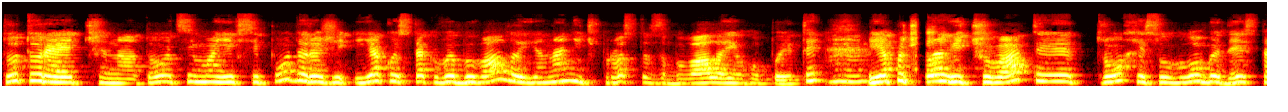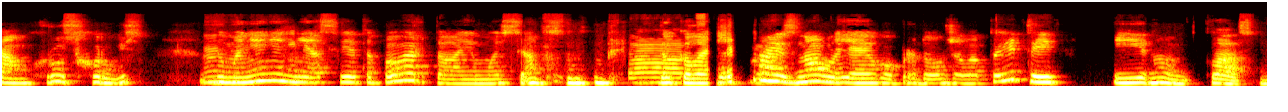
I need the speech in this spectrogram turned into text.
то Туреччина, то ці мої всі подорожі, і якось так вибивало, і я на ніч просто забувала його пити. Мгм. І я почала відчувати трохи суглоби десь там хрусь-хрусь. Мгм. Думаю, ні-ні-ні, Свята, повертаємося до Так, колагену, і знову я його продовжила пити, і ну, класно.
